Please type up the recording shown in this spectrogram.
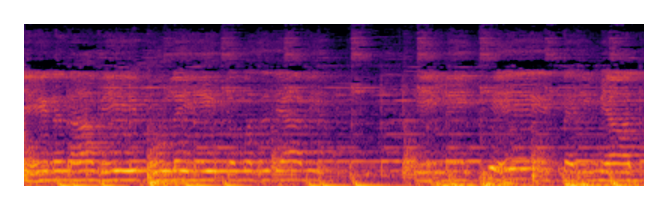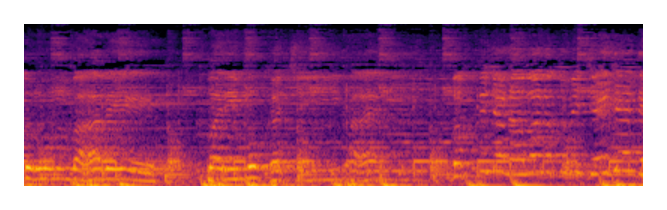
झेल नावे फुल एक मज द्यावे. केले तरी म्या तुरुंबावे परिमुखची भारी भक्तीच्या नावानं तुम्ही जे जे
